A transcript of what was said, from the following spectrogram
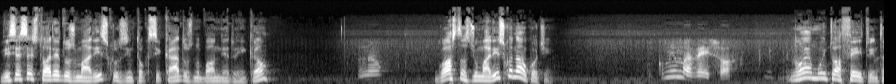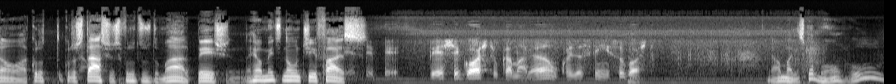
Visse essa história dos mariscos intoxicados no Balneário Rincão? Não. Gostas de um marisco ou não, Coutinho? Comi uma vez só. Não é muito afeito, então, a crustáceos, frutos do mar, peixe. Realmente não te faz. Peixe, peixe gosto, camarão, coisa assim, isso gosto. Não, marisco é bom. Uh.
